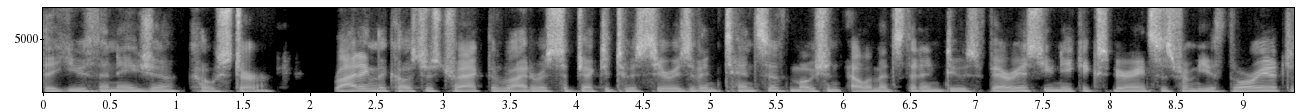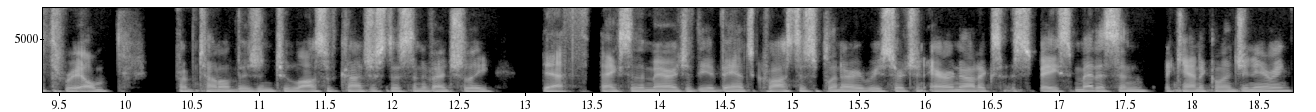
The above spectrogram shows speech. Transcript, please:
the euthanasia coaster. Riding the coaster's track, the rider is subjected to a series of intensive motion elements that induce various unique experiences from euphoria to thrill, from tunnel vision to loss of consciousness, and eventually death. Thanks to the marriage of the advanced cross disciplinary research in aeronautics, space medicine, mechanical engineering,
